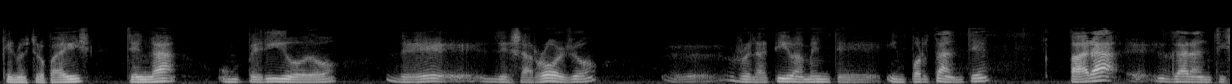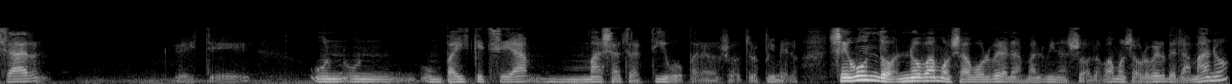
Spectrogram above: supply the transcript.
que nuestro país tenga un periodo de desarrollo eh, relativamente importante para eh, garantizar este, un, un, un, país que sea más atractivo para nosotros, primero. Segundo, no vamos a volver a las Malvinas solo, vamos a volver de la mano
